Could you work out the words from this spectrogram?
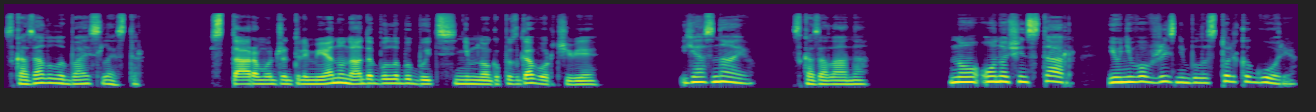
сказал улыбаясь Лестер. Старому джентльмену надо было бы быть немного позговорчивее. Я знаю, сказала она. Но он очень стар, и у него в жизни было столько горя.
